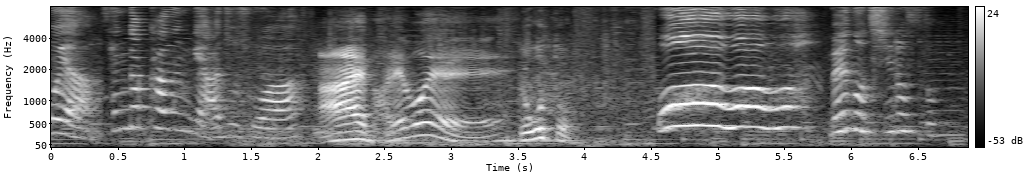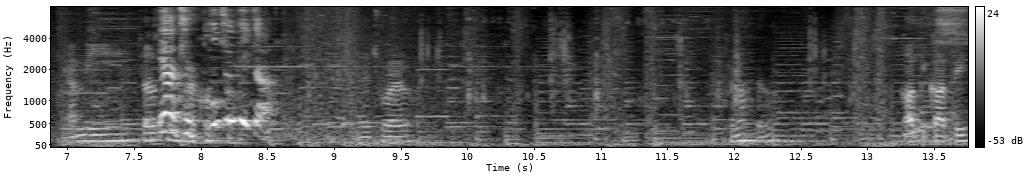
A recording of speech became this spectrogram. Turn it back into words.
뱅고야? 생각하는 게 아주 좋아. 아이 말해 뭐해. 요것도. 와 와 와. 매너 지렸어. 야미 야쟤 꾸죽이자. 네 좋아요. 되나 되나? 까비 까비.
